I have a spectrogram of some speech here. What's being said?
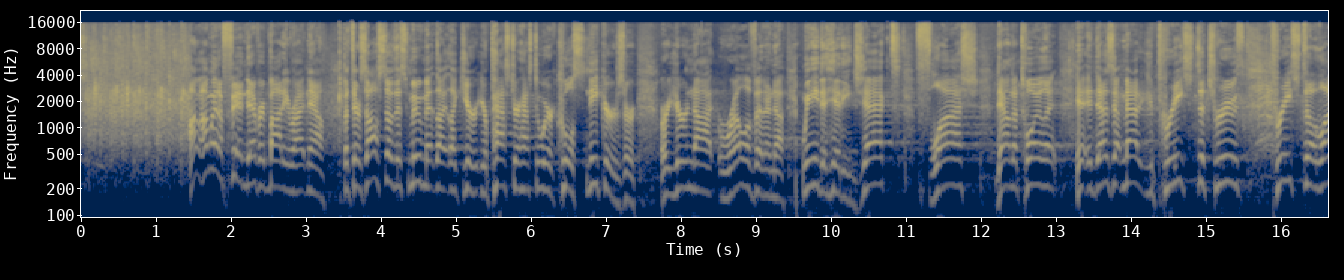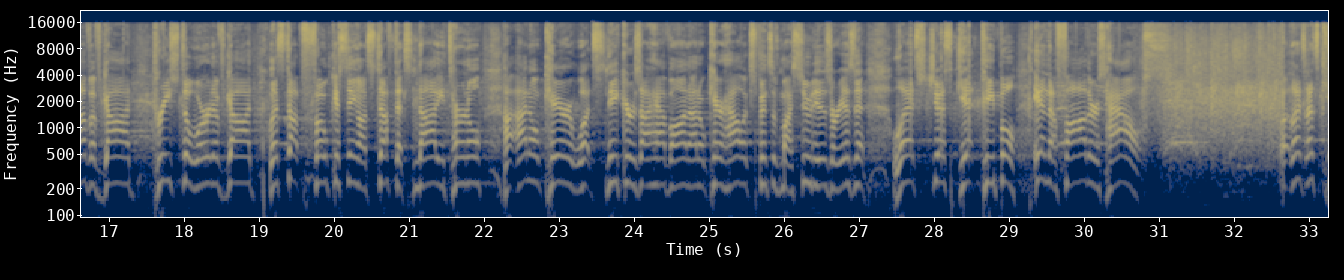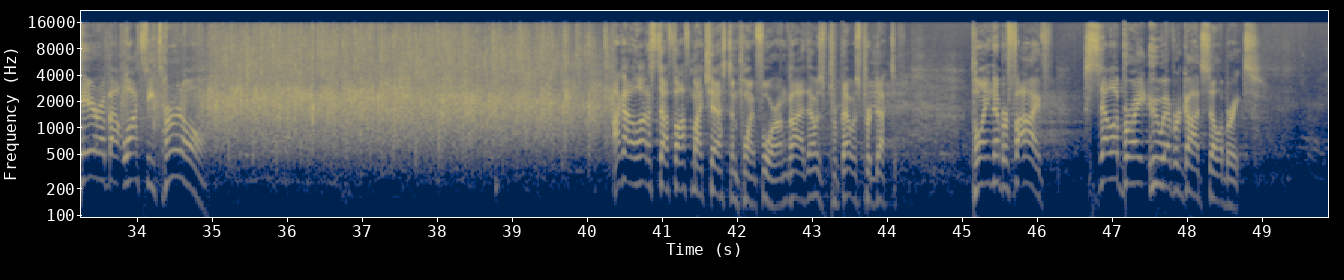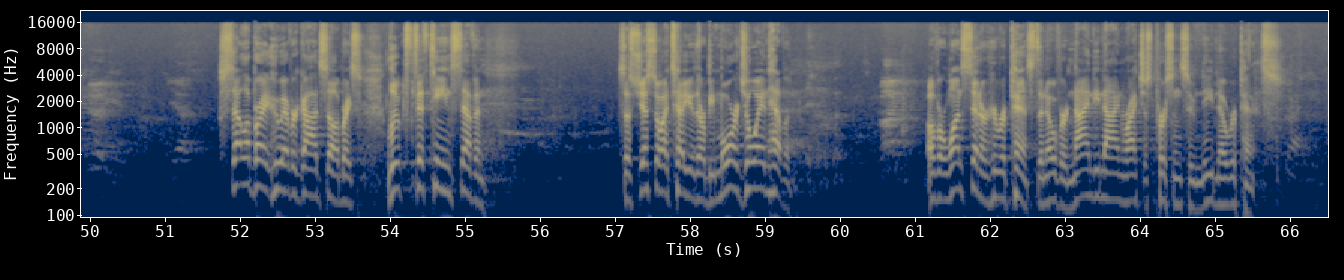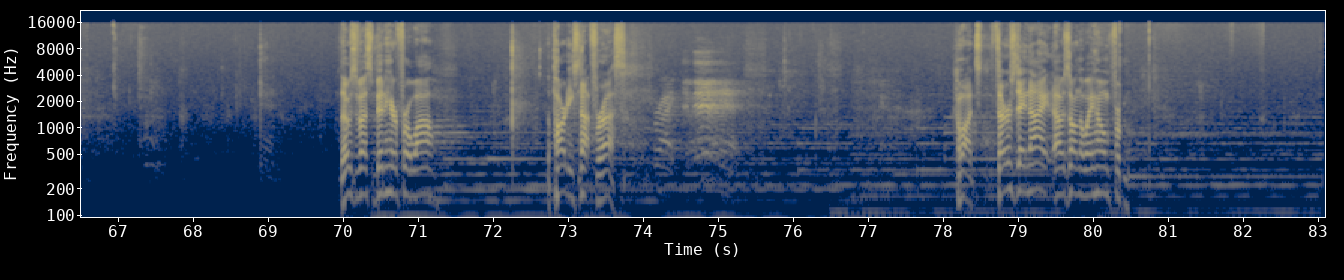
I'm, I'm going to offend everybody right now. But there's also this movement like, like your, your pastor has to wear cool sneakers or, or you're not relevant enough. We need to hit eject, flush, down the toilet. It, it doesn't matter. You preach the truth, preach the love of God, preach the word of God. Let's stop focusing on stuff that's not eternal. I, I don't care what sneakers I have on, I don't care how expensive my suit is or isn't. Let's just get people in the Father's house. Let's, let's care about what's eternal. I got a lot of stuff off my chest in point four. I'm glad that was, that was productive. Point number five celebrate whoever God celebrates. Celebrate whoever God celebrates. Luke 15, 7 says, Just so I tell you, there will be more joy in heaven over one sinner who repents than over 99 righteous persons who need no repentance. Those of us been here for a while, the party's not for us. Come on, Thursday night, I was on the way home from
